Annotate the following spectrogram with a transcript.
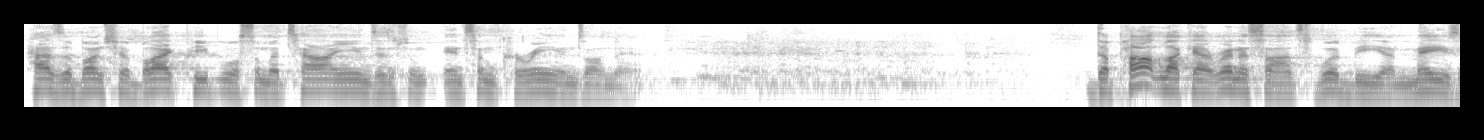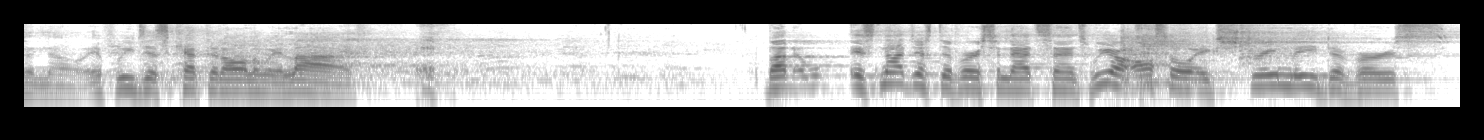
has a bunch of black people, some Italians, and some, and some Koreans on there. the potluck at Renaissance would be amazing, though, if we just kept it all the way live. But it's not just diverse in that sense. We are also extremely diverse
